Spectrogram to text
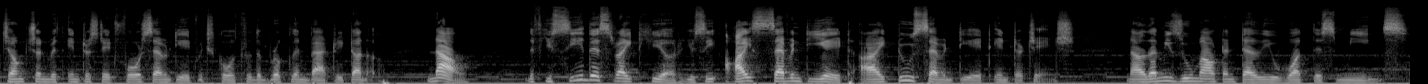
junction with Interstate 478 which goes through the Brooklyn Battery Tunnel. Now, if you see this right here, you see I-78, I-278 interchange. Now let me zoom out and tell you what this means.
